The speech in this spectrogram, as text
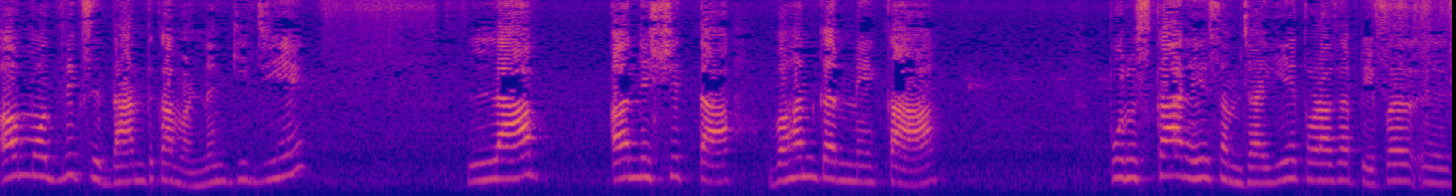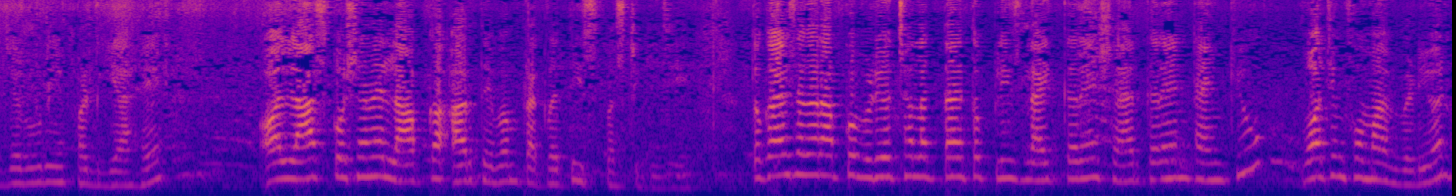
अमौद्रिक सिद्धांत का वर्णन कीजिए। लाभ, अनिश्चितता, वहन करने का पुरस्कार है, समझाइए। थोड़ा सा पेपर ज़रूर फट गया है। और लास्ट क्वेश्चन है, लाभ का अर्थ एवं प्रकृति स्पष्ट कीजिए। तो गाइस अगर आपको वीडियो अच्छा लगता है तो प्लीज़ लाइक करें शेयर करें. Thank you watching for my video and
